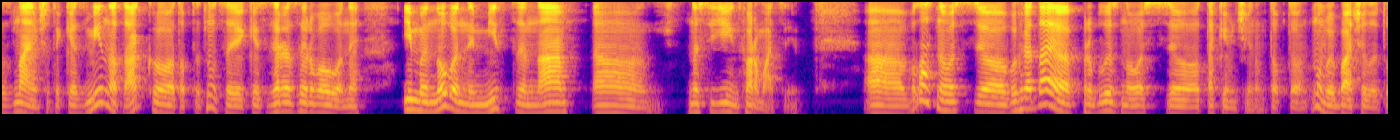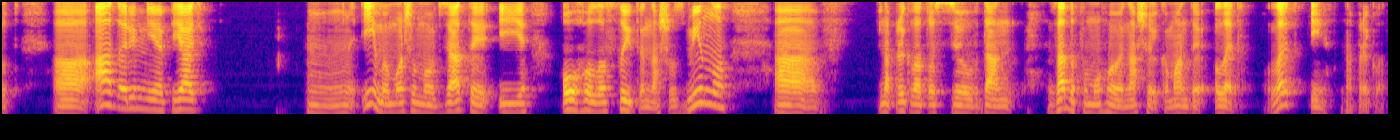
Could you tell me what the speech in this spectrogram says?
знаємо, що таке зміна, так? Тобто, ну, це якесь зарезервоване іменоване місце на е, носії інформації. Е, власне, ось е, виглядає приблизно ось е, таким чином. Тобто, ну, ви бачили тут е, А дорівнює 5. І ми можемо взяти і оголосити нашу зміну. е, Наприклад, ось в дан... за допомогою нашої команди let. let і, наприклад.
